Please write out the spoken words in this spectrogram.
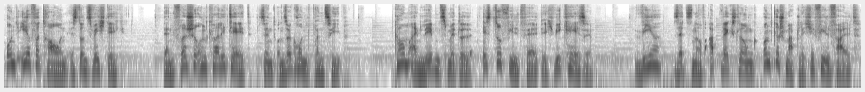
und Ihr Vertrauen ist uns wichtig. Denn Frische und Qualität sind unser Grundprinzip. Kaum ein Lebensmittel ist so vielfältig wie Käse. Wir setzen auf Abwechslung und geschmackliche Vielfalt.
